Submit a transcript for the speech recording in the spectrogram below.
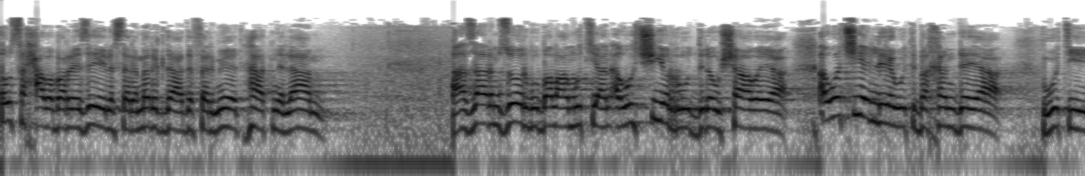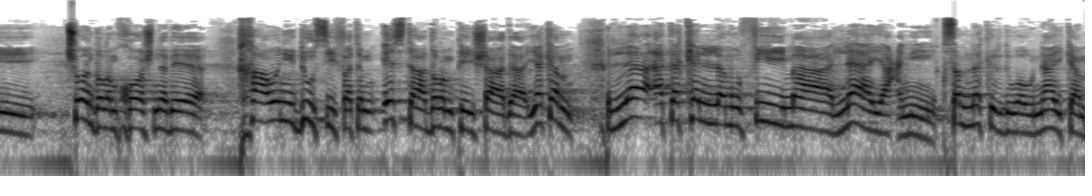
ئەو سەحاوە بەڕێزەیە لە سەرمەرگدا دەفەرموێت هاتنە لام ئازارم زۆر بوو بەڵام وتیان ئەوە چییە ڕوو درەوشاوەیە ئەوە چییە لێوت بەخەندەیە وتی چۆن دڵم خۆش نەبێ خاوەنی دوو سیفەتم ئێستا دڵم پێی شادە یەکەم لا ئەتەکەلم فیما لا یعنی قسەم نەکردووە و نایکەم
